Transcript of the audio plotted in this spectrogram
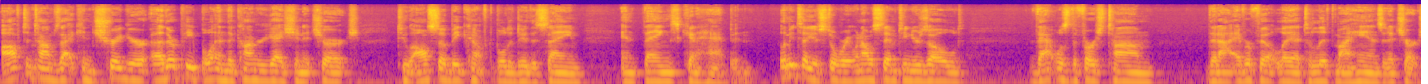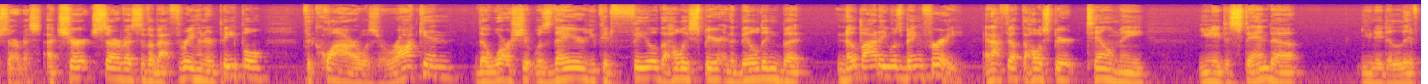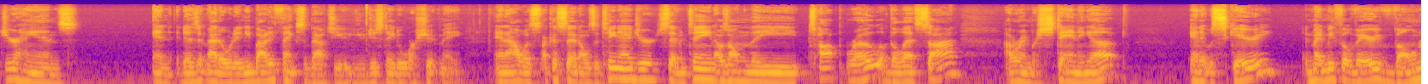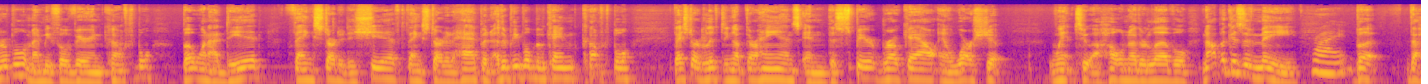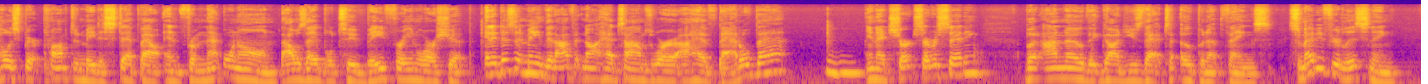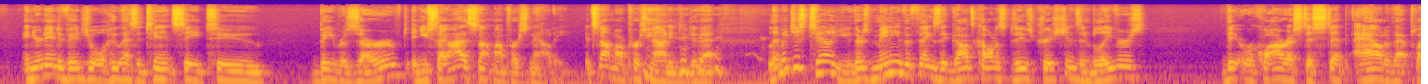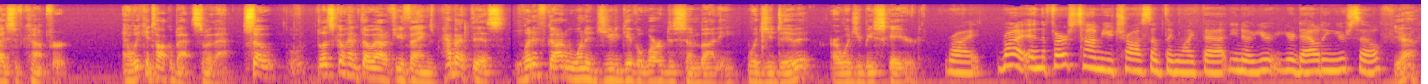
oftentimes that can trigger other people in the congregation at church to also be comfortable to do the same, and things can happen. Let me tell you a story. When I was 17 years old, that was the first time that I ever felt led to lift my hands in a church service. A church service of about 300 people. The choir was rocking, the worship was there. You could feel the Holy Spirit in the building, but nobody was being free. And I felt the Holy Spirit tell me, you need to stand up, you need to lift your hands, and it doesn't matter what anybody thinks about you, you just need to worship me. And I was, like I said, I was a teenager, 17. I was on the top row of the left side. I remember standing up, and it was scary. It made me feel very vulnerable. It made me feel very uncomfortable. But when I did, things started to shift. Things started to happen. Other people became comfortable. They started lifting up their hands, and the Spirit broke out, and worship went to a whole nother level. Not because of me, right. but the Holy Spirit prompted me to step out. And from that point on, I was able to be free in worship. And it doesn't mean that I've not had times where I have battled that in a church service setting, but I know that God used that to open up things. So maybe if you're listening and you're an individual who has a tendency to be reserved and you say, ah, that's not my personality. It's not my personality to do that. Let me just tell you, there's many of the things that God's called us to do as Christians and believers that require us to step out of that place of comfort. And we can talk about some of that. So let's go ahead and throw out a few things. How about this? What if God wanted you to give a word to somebody? Would you do it or would you be scared? Right, right. And the first time you try something like that, you know, you're you're doubting yourself. Yeah.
